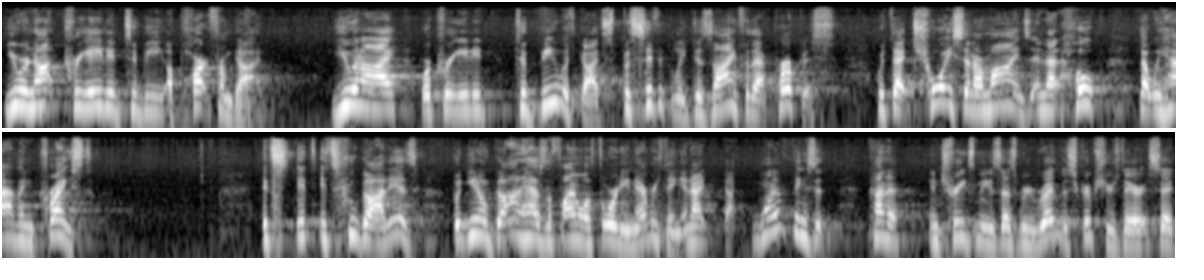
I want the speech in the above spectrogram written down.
You were not created to be apart from God. You and I were created to be with God, specifically designed for that purpose, with that choice in our minds and that hope that we have in Christ. It's, it, it's who God is. But you know, God has the final authority in everything. And I, one of the things that kind of intrigues me is as we read the scriptures there, it said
